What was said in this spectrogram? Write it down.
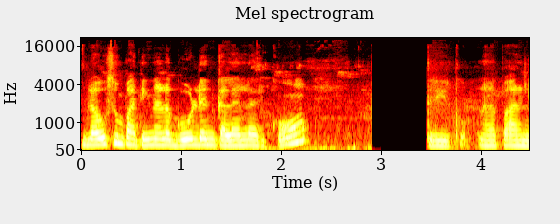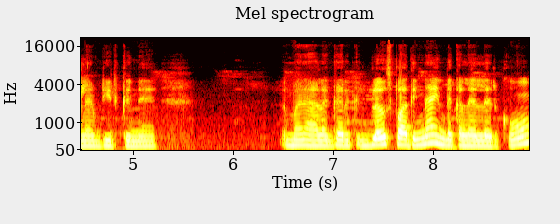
ப்ளவுஸும் பார்த்தீங்கன்னா நல்லா கோல்டன் கலரில் இருக்கும். இருக்கும். நல்லா பாருங்களேன் எப்படி இருக்குன்னு. இது மாதிரி அழகாக இருக்குது ப்ளவுஸ் பார்த்தீங்கன்னா இந்த கலரில் இருக்கும்.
